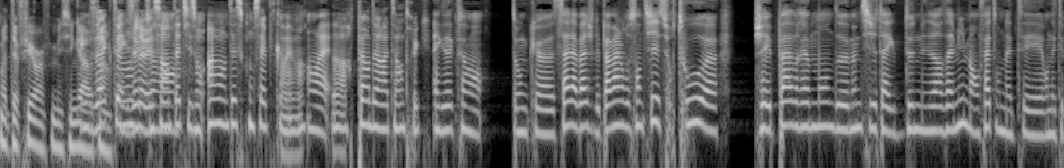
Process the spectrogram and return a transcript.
What the fear of missing out. hein. Exactement, j'avais ça en tête. Ils ont inventé ce concept quand même. hein, Ouais. D'avoir peur de rater un truc. Exactement. Donc euh, ça là-bas, je l'ai pas mal ressenti et surtout, euh, j'avais pas vraiment de, même si j'étais avec deux de mes meilleurs amis, mais en fait, on était, on était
